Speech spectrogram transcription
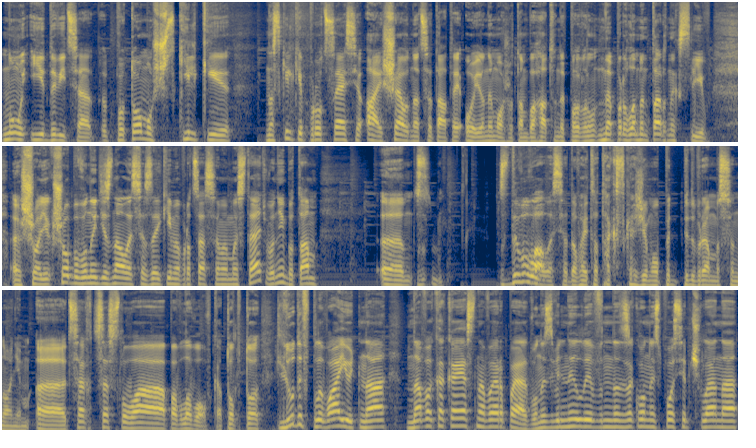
Ну і дивіться, по тому ж скільки. Наскільки процесів, а і ще одна цитата. Ой, я не можу там багато непар- непарламентарних слів. Е, Що якщо б вони дізналися, за якими процесами ми стоять, вони б там е, здивувалися, давайте так скажімо, під- підберемо синонім. Е, це, це слова Павла Вовка. Тобто люди впливають на, на ВККС, на ВРП. Вони звільнили в незаконний спосіб члена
